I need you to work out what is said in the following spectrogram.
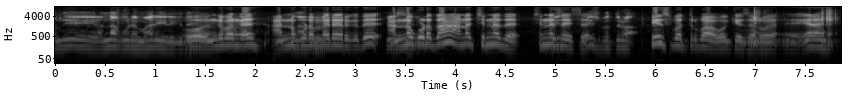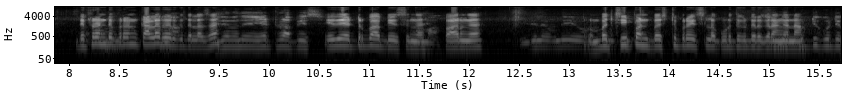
வந்து அண்ணா கூட மாதிரி ஓ இருக்குது இங்கே பாருங்க. அன்ன கூட மாதிரி இருக்குது. அன்ன கூட தான் ஆனால் சின்னது. சின்ன சைஸு பீஸ் பத்து ரூபா. பீஸ் பத்து ரூபா. ஓகே சார் ஏன்னா டிஃப்ரெண்ட் டிஃப்ரெண்ட் கலர் இருக்குதுல்ல சார் இது வந்து எட்டு ரூபா பீஸ் இது எட்டு ரூபா பீஸுங்க. பாருங்க. இதுல வந்து ரொம்ப சீப் அண்ட் பெஸ்ட் ப்ரைஸில் கொடுத்துக்கிட்டு இருக்கிறாங்கண்ணா குட்டி குட்டி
